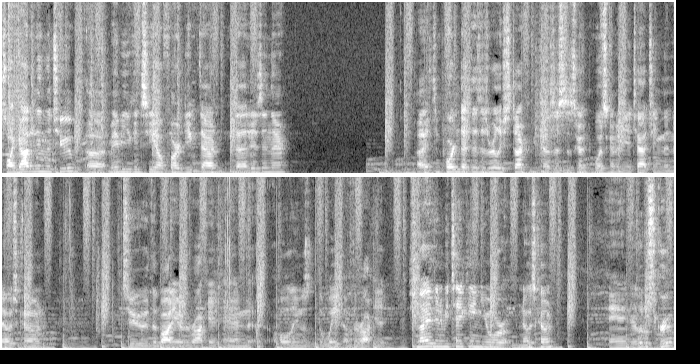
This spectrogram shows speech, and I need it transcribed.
So I got it in the tube. Uh, maybe you can see how far deep down that is in there. Uh, it's important that this is really stuck because this is what's going to be attaching the nose cone to the body of the rocket and holding the weight of the rocket. So now you're going to be taking your nose cone and your little screw.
